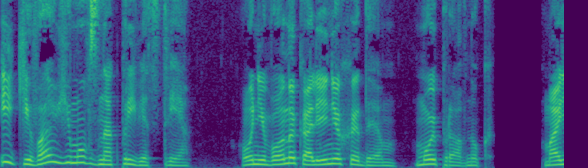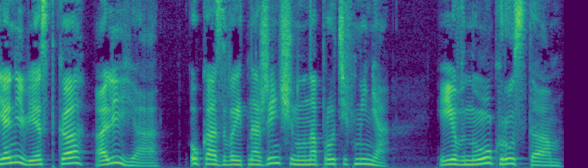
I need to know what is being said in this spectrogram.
и киваю ему в знак приветствия. «У него на коленях Эдем, мой правнук. Моя невестка Алия», — указывает на женщину напротив меня — и внук Рустам.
